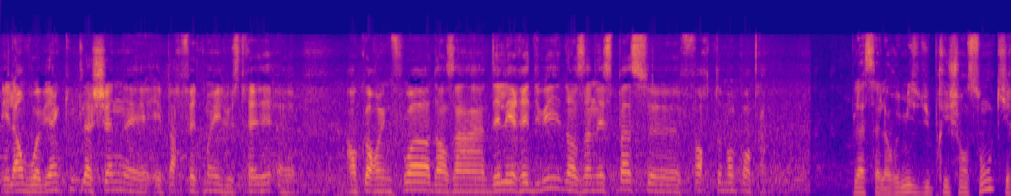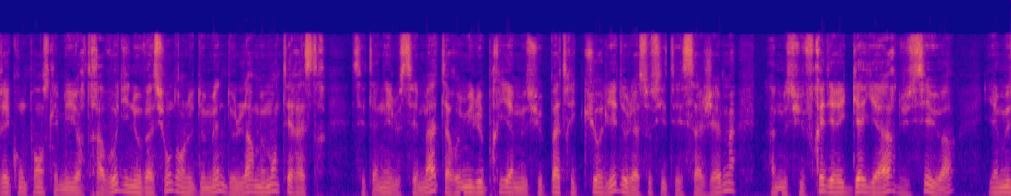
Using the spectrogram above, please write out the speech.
Et là, on voit bien que toute la chaîne est, parfaitement illustrée, euh, encore une fois, dans un délai réduit, dans un espace euh, fortement contraint. Place à la remise du prix Chanson qui récompense les meilleurs travaux d'innovation dans le domaine de l'armement terrestre. Cette année, le CEMAT a remis le prix à M. Patrick Curlier de la société Sagem, à M. Frédéric Gaillard du CEA et à M.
